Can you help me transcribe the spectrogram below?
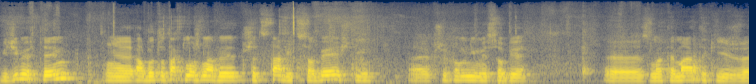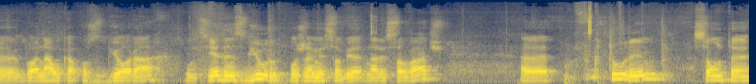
Widzimy w tym, e, albo to tak można by przedstawić sobie, jeśli e, przypomnimy sobie e, z matematyki, że była nauka o zbiorach, więc jeden zbiór możemy sobie narysować, e, w którym są te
